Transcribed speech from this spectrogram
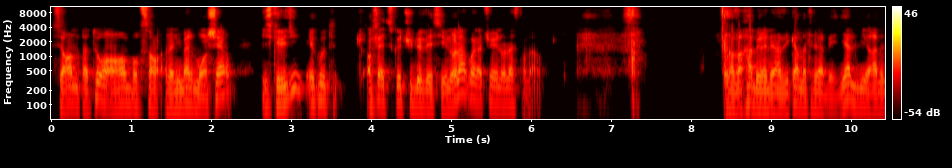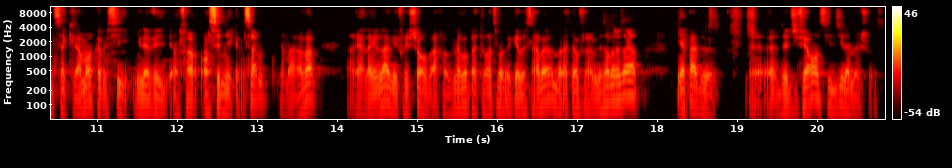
se rendre patour en remboursant un animal moins cher, puisqu'il lui dit, écoute, en fait, ce que tu devais, c'est une ola, voilà, tu as une ola standard. Ravacha lui ramène ça clairement comme si il avait enfin enseigné comme ça. Il n'y a pas euh, de différence, il dit la même chose.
